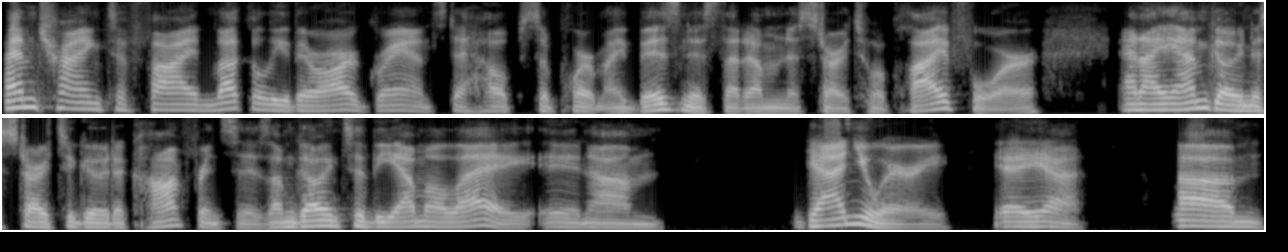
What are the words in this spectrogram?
I'm trying to find, luckily, there are grants to help support my business that I'm going to start to apply for. And I am going to start to go to conferences. I'm going to the MLA in um, January. Yeah, yeah. Um,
